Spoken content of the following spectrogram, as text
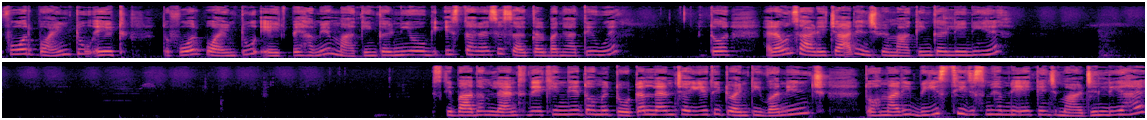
फोर पॉइंट टू एट तो फोर पॉइंट टू एट पे हमें मार्किंग करनी होगी। इस तरह से सर्कल बनाते हुए तो अराउंड साढ़े चार इंच पे मार्किंग कर लेनी है। इसके बाद हम लेंथ देखेंगे तो हमें टोटल लेंथ चाहिए थी ट्वेंटी वन इंच तो हमारी बीस थी, जिसमें हमने एक इंच मार्जिन लिया है,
